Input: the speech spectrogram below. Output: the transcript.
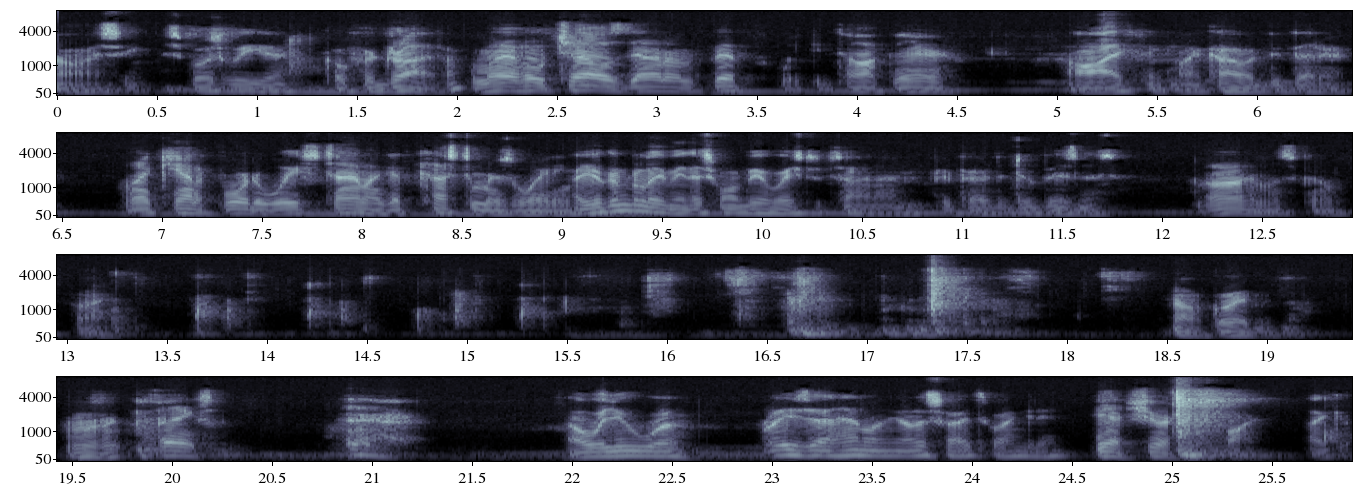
Oh, I see. Suppose we uh, go for a drive, huh? My hotel's down on Fifth. We could talk there. Oh, I think my car would be better. I can't afford to waste time. I got customers waiting. You can believe me, this won't be a waste of time. I'm prepared to do business. All right, let's go. Fine. No, go ahead. All right, thanks. Oh, will you uh, raise that handle on the other side so I can get in? Yeah, sure. Fine. Thank you.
